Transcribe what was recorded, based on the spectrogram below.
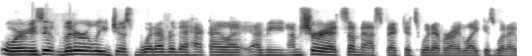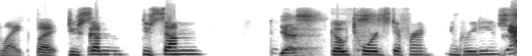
Or is it literally just whatever the heck I like? I mean, I'm sure at some aspect it's whatever I like is what I like, but do some do some Yes. go towards different ingredients? Yeah.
